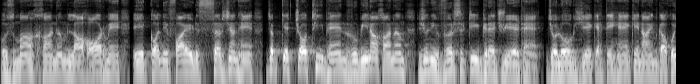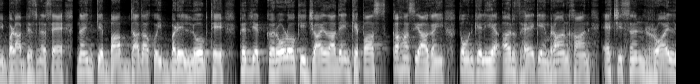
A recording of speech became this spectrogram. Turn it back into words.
عظما خانم لاہور میں ایک کوالیفائڈ سرجن ہیں، جبکہ چوتھی بہن روبینہ خانم یونیورسٹی گریجویٹ ہیں۔ جو لوگ یہ کہتے ہیں کہ نہ ان کا کوئی بڑا بزنس ہے، نہ ان کے باپ دادا کوئی بڑے لوگ تھے، پھر یہ کروڑوں کی جائیدادیں ان کے پاس کہاں سے آ گئیں؟ تو ان کے لیے عرض ہے کہ Imran Khan Aitchison royal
